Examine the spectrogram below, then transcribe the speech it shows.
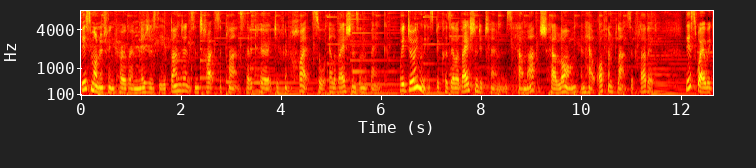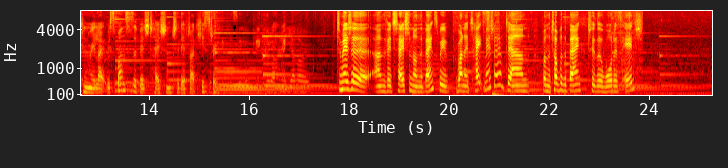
This monitoring program measures the abundance and types of plants that occur at different heights or elevations on the bank. We're doing this because elevation determines how much, how long and how often plants are flooded. This way we can relate responses of vegetation to their flood history. To measure um, the vegetation on the banks, we run a tape measure down from the top of the bank to the water's edge.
